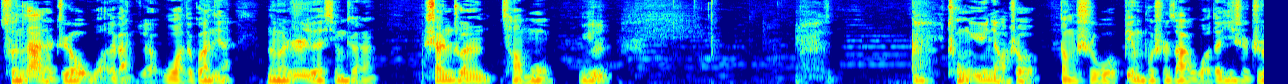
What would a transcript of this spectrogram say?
存在的只有我的感觉、我的观念。那么，日月星辰、山川草木、鱼、虫鱼鸟兽等食物，并不是在我的意识之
